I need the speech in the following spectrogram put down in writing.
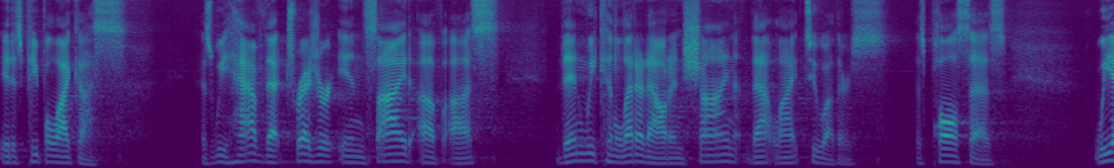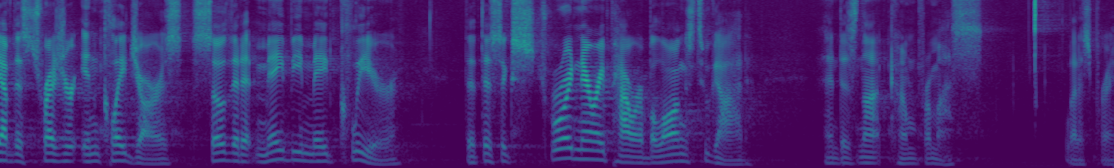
It is people like us. As we have that treasure inside of us, then we can let it out and shine that light to others. As Paul says, we have this treasure in clay jars so that it may be made clear that this extraordinary power belongs to God and does not come from us. Let us pray.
